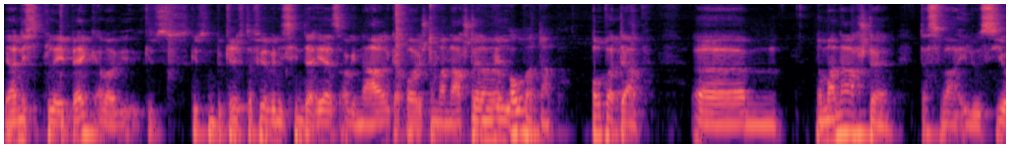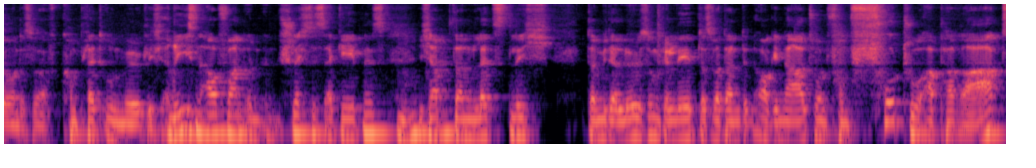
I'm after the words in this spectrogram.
ja nicht Playback, aber gibt es einen Begriff dafür, wenn ich hinterher das Originalgeräusch nochmal nachstellen will? Äh, Overdub. Overdub. Ähm, nochmal nachstellen. Das war Illusion, das war komplett unmöglich. Riesenaufwand und ein schlechtes Ergebnis. Mhm. Ich habe dann letztlich dann mit der Lösung gelebt, dass wir dann den Originalton vom Fotoapparat,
